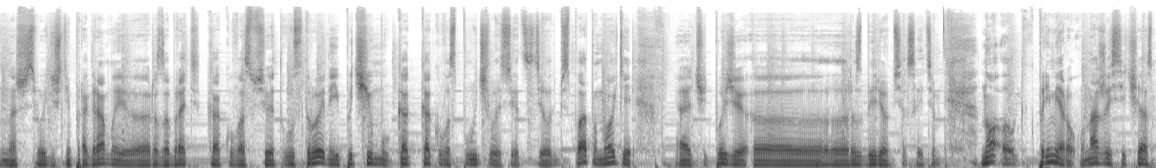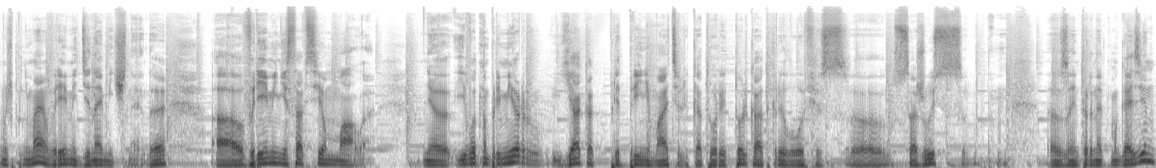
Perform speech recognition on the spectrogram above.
нашей сегодняшней программы э, разобрать, как у вас все это устроено и почему, как, как у вас получилось это сделать бесплатно. Ну окей, э, чуть позже э, разберемся с этим. Но, э, к примеру, у нас же сейчас, мы же понимаем, время динамичное, да? А, времени совсем мало. И вот, например, я как предприниматель, который только открыл офис, сажусь за интернет-магазин,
